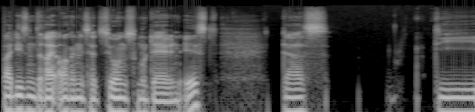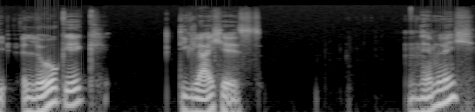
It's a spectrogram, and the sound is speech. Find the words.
bei diesen drei Organisationsmodellen ist, dass die Logik die gleiche ist. Nämlich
